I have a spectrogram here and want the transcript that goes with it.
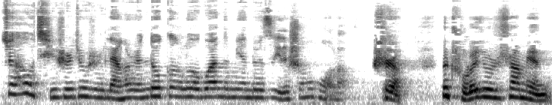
最后其实就是两个人都更乐观的面对自己的生活了。是，那除了就是上面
